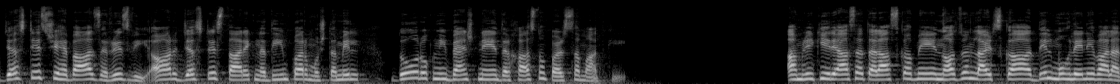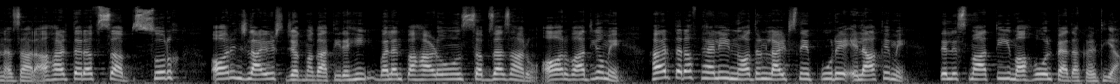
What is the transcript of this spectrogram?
जस्टिस शहबाज रिजवी और जस्टिस तारिक नदीम पर मुश्तमिल दो रुकनी बेंच ने दरखास्तों पर समात की। अमरीकी रियासत अलास्का में नॉर्दर्न लाइट्स का दिल मोह लेने वाला नज़ारा। हर तरफ़ सब सुर्ख, ऑरेंज लाइट्स जगमगाती रही। बुलंद पहाड़ों सब्जाजारों और वादियों में हर तरफ़ फैली नॉर्दर्न लाइट्स ने पूरे इलाके में तिलिस्माती माहौल पैदा कर दिया।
